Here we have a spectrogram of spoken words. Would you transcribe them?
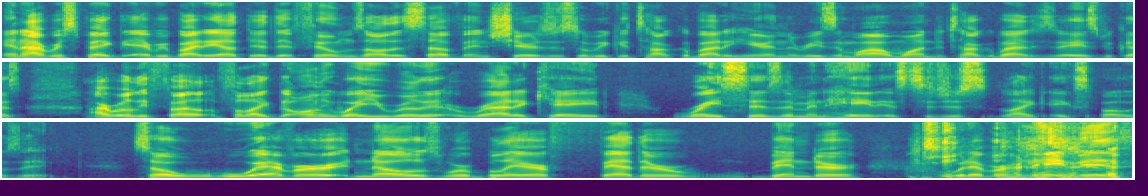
And I respect everybody out there that films all this stuff and shares it so we could talk about it here. And the reason why I wanted to talk about it today is because I really felt feel like the only way you really eradicate racism and hate is to just like expose it. So whoever knows where Blair Featherbender, whatever her name is,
